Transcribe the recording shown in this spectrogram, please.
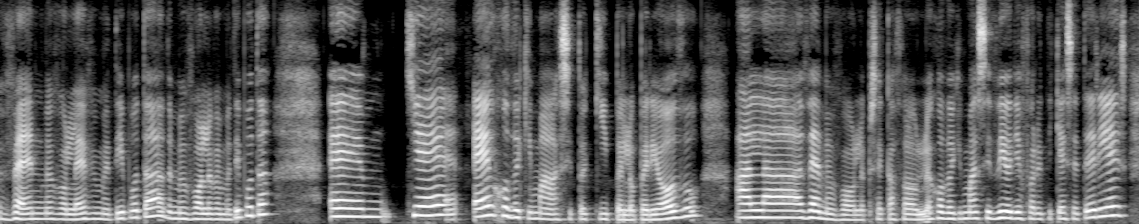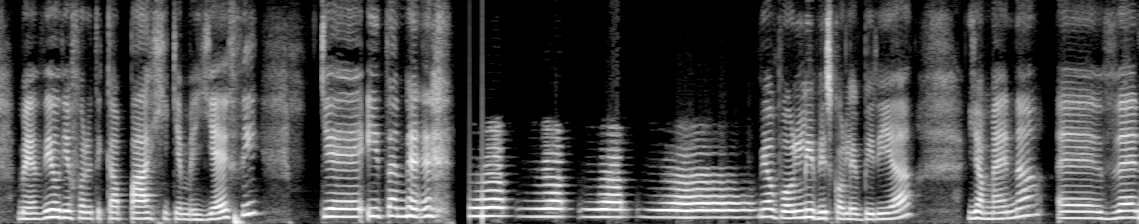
δεν με βολεύει με τίποτα, δεν με βόλευε με τίποτα και έχω δοκιμάσει το κύπελο περίοδου αλλά δεν με βόλεψε καθόλου. Έχω δοκιμάσει δύο διαφορετικές εταιρείες με δύο διαφορετικά πάχη και μεγέθη και ήταν μια πολύ δύσκολη εμπειρία για μένα. Ε, δεν,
